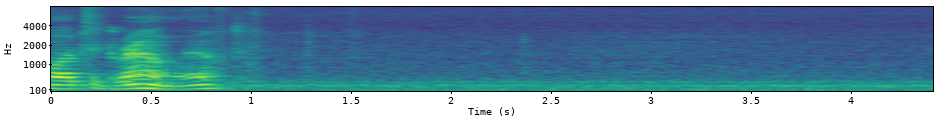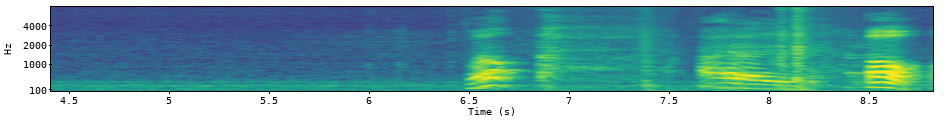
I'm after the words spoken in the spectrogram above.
Oh, it's a ground lift. Well, I. Oh,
